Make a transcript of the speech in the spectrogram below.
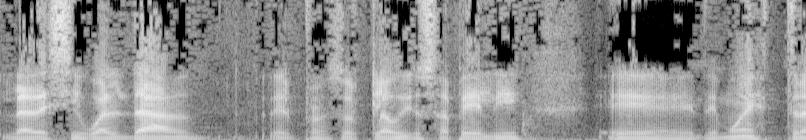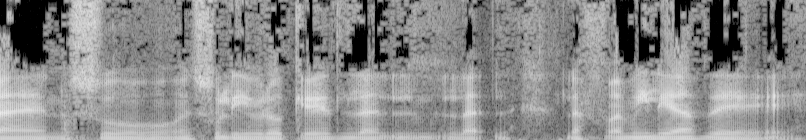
La desigualdad del profesor Claudio Zapelli eh, demuestra en su, en su libro que la- la- las familias de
